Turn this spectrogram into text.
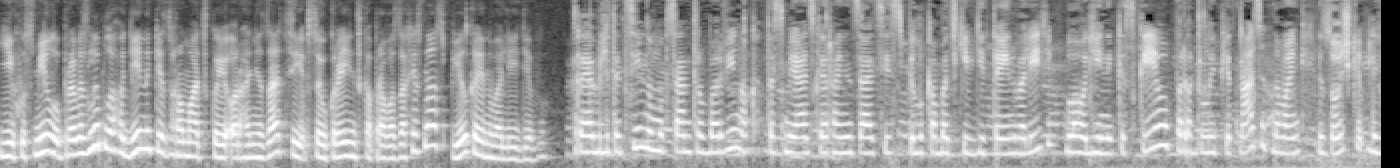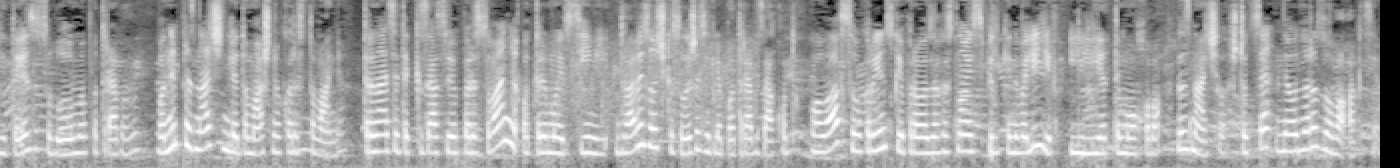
Їх у Смілу привезли благодійники з громадської організації Всеукраїнська правозахисна спілка інвалідів. Реабілітаційному центру Барвінок та Смілянській організації Спілка батьків дітей-інвалідів благодійники з Києва передали 15 новеньких візочків для дітей з особливими потребами. Вони призначені для домашнього користування. 13 таких засобів пересування отримують сім'ї. Два візочки залишаться для потреб закладу. Голова Всеукраїнської правозахисної спілки інвалідів Лілія Тимохова зазначила, що це неодноразова акція.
